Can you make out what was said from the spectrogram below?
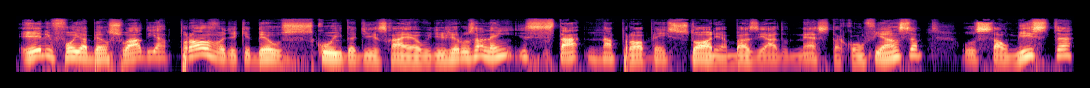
ele foi abençoado e a prova de que Deus cuida de Israel e de Jerusalém está na própria história. Baseado nesta confiança, o salmista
